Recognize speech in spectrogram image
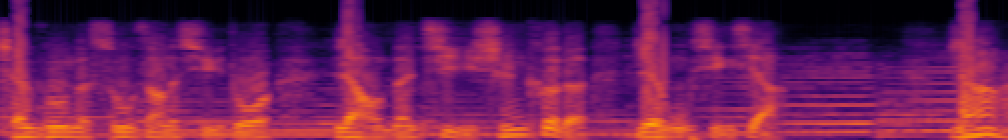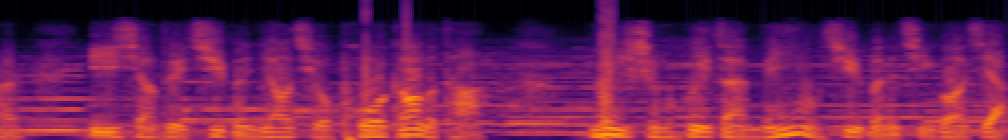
成功的塑造了许多让我们记忆深刻的人物形象。然而，一向对剧本要求颇高的他，为什么会在没有剧本的情况下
